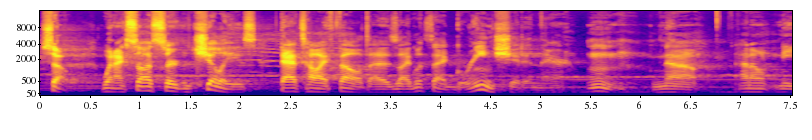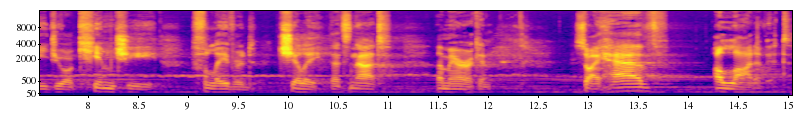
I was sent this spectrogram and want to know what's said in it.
So, when I saw certain chilies, that's how I felt. I was like, what's that green shit in there? Mmm, no, I don't need your kimchi flavored chili. That's not American. So I have a lot of it.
